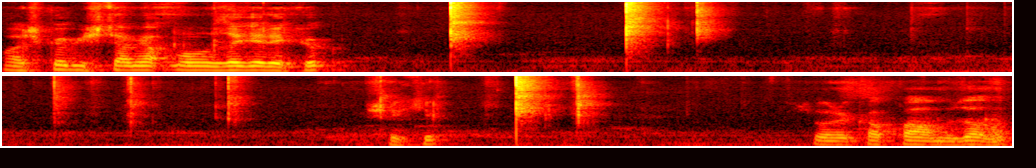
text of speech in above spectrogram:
Başka bir işlem yapmamıza gerek yok. Şekil. Sonra kapağımızı alıp.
